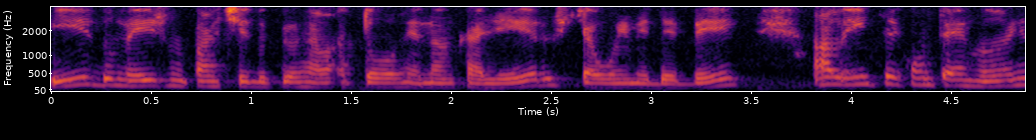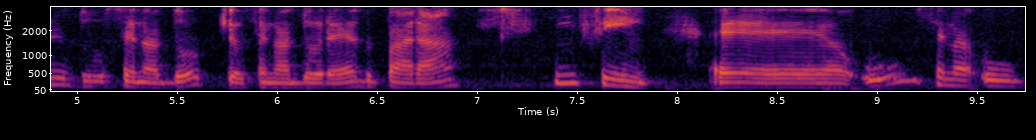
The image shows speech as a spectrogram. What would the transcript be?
e do mesmo partido que o relator Renan Calheiros, que é o MDB, além de ser conterrâneo do senador, porque o senador é do Pará. Enfim, é, o, o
